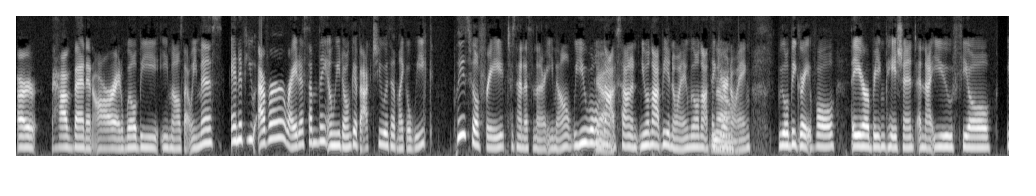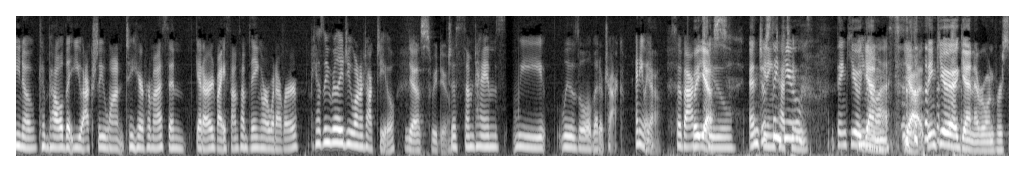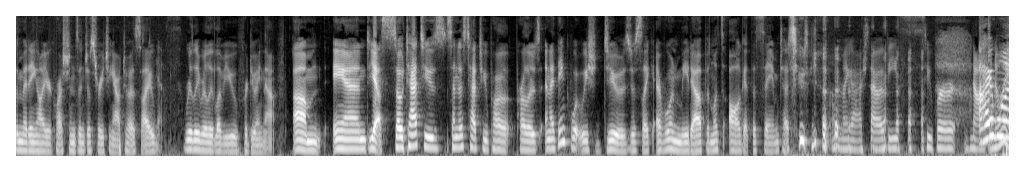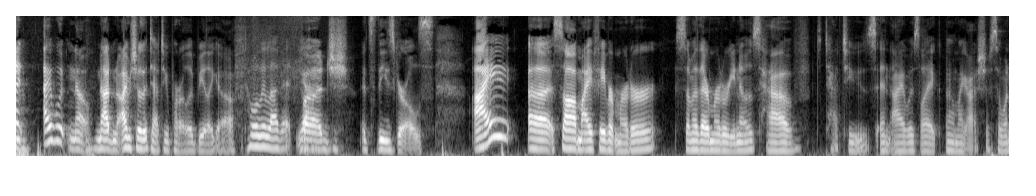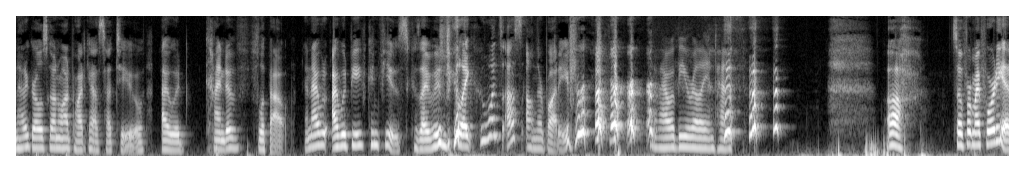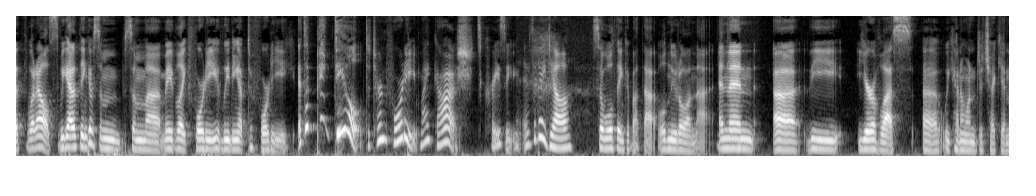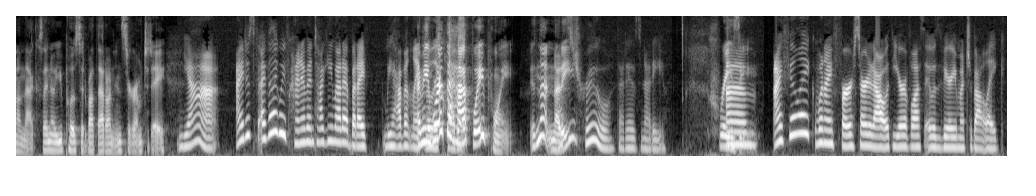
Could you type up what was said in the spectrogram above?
are have been and are and will be emails that we miss. And if you ever write us something and we don't get back to you within like a week, please feel free to send us another email. You will Yeah. not sound you will not be annoying. We will not think you're annoying. We will be grateful that you're being patient and that you feel, you know, compelled that you actually want to hear from us and get our advice on something or whatever because we really do want to talk to you. Yes, we do. Just sometimes we lose a little bit of track. Anyway, yeah. so back but yes, to and just thank tattoos. you, thank you Email again. yeah, thank you again, everyone, for submitting all your questions and just reaching out to us. I Yes. really, really love you for doing that. Um, and yes, so tattoos, send us tattoo par- parlors, and I think what we should do is just like everyone meet up and let's all get the same tattoo together. Oh my gosh, that would be super not I annoying. want. I would no, not. I'm sure the tattoo parlor would be like a totally love it. Yeah. fudge. It's these girls. I uh, saw my favorite murder. Some of their murderinos have tattoos, and I was like, oh my gosh, if someone had a Girls Gone WOD podcast tattoo, I would kind of flip out. And I would I would be confused because I would be like, who wants us on their body forever? That would be really intense. oh, So for my 40th, what else? We got to think of some some uh, maybe like 40 leading up to 40. It's a big deal to turn 40. My gosh, it's crazy. it's a big deal. So we'll think about that. We'll noodle on that. And then uh, the year of less, uh, we kind of wanted to check in on that because I know you posted about that on Instagram today. Yeah. I just I feel like we've kind of been talking about it, but I we haven't like I mean, really we're at the called it. halfway point. Isn't that nutty? That's true. That is nutty. Crazy. Um, I feel like when I first started out with Year of Less, it was very much about like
